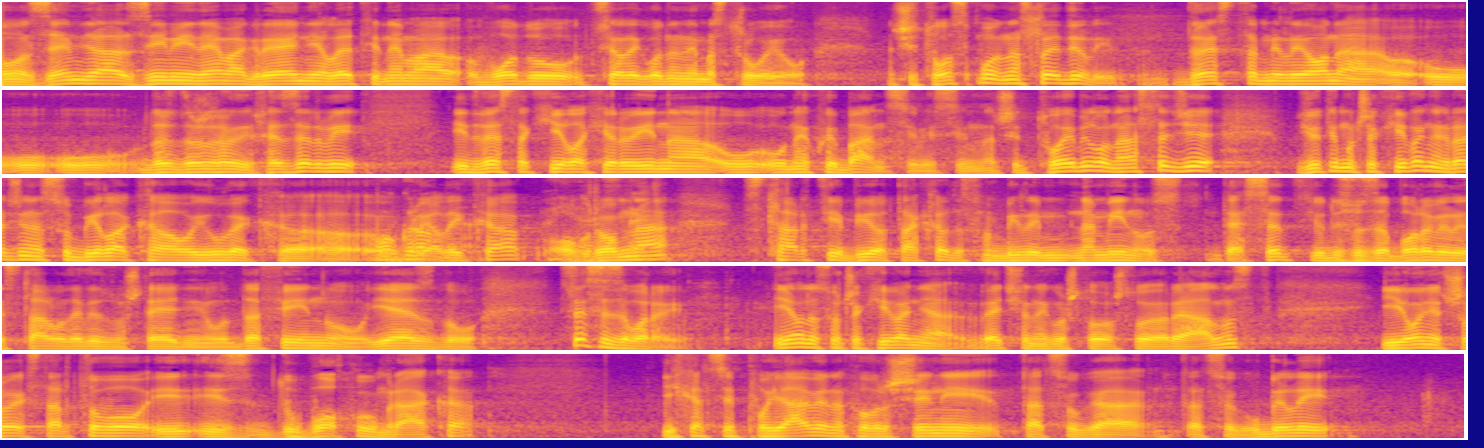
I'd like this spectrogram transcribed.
ono, zemlja, zimi nema grejanje, leti nema vodu, cijele godine nema struju. Znači, to smo nasledili. 200 miliona u, u, u državnih rezervi i 200 kila heroina u, u nekoj banci, mislim. Znači, to je bilo nasledđe. Međutim, očekivanja građana su bila kao i uvek ogromna. velika, ogromna. Start je bio takav da smo bili na minus 10. Ljudi su zaboravili staru deviznu štednju, dafinu, jezdu. Sve se zaboravio. I onda su očekivanja veće nego što, što je realnost. I on je čovjek startovo iz dubokog mraka, I kad se pojavio na površini, tad su ga, tad su ga ubili.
